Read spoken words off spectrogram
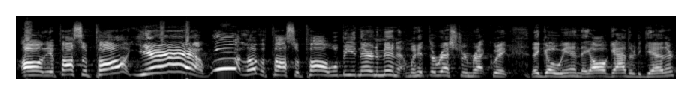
Oh, the Apostle Paul? Yeah! Woo! I love Apostle Paul. We'll be in there in a minute. I'm going to hit the restroom right quick. They go in, they all gather together.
